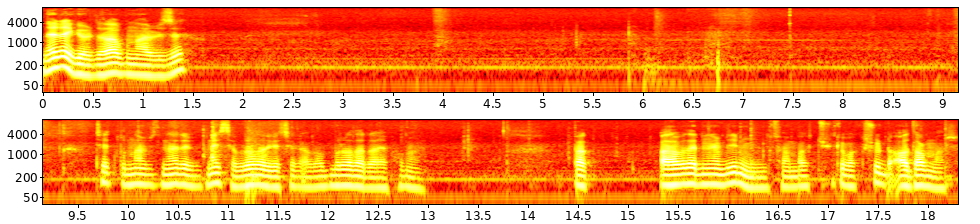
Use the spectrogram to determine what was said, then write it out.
Nereye gördü la bunlar bizi? Chat bunlar bizi nereye Neyse buralar geçecek abi. Buralarda yapamam. Bak arabadan inebilir miyim lütfen? Bak çünkü bak şurada adam var.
